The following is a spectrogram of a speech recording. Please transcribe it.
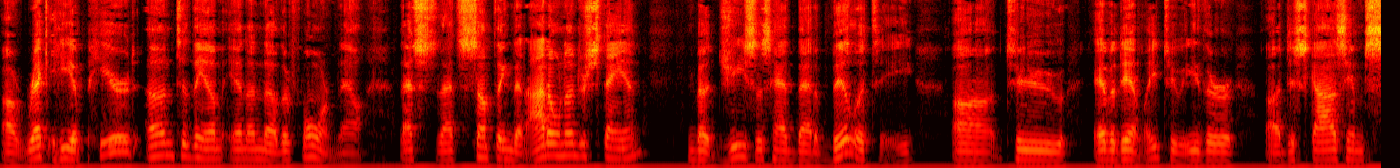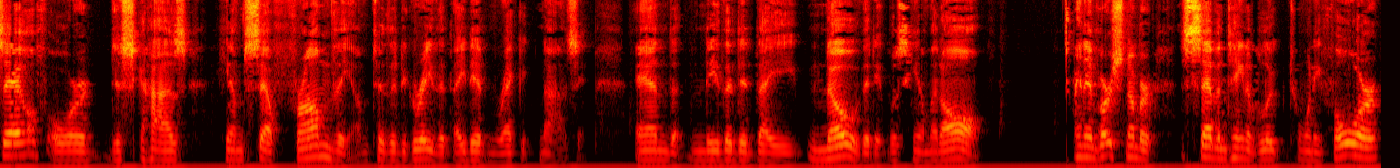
Uh, rec- he appeared unto them in another form. Now that's that's something that I don't understand, but Jesus had that ability uh, to evidently to either uh, disguise himself or disguise himself from them to the degree that they didn't recognize him, and neither did they know that it was him at all. And in verse number 17 of Luke 24,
